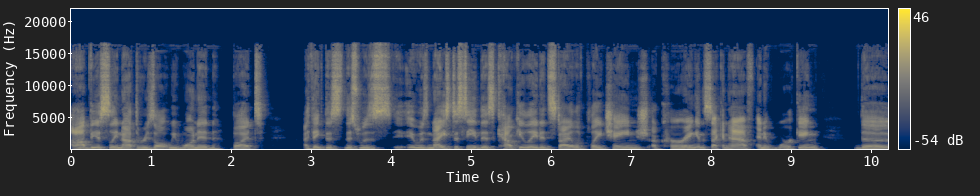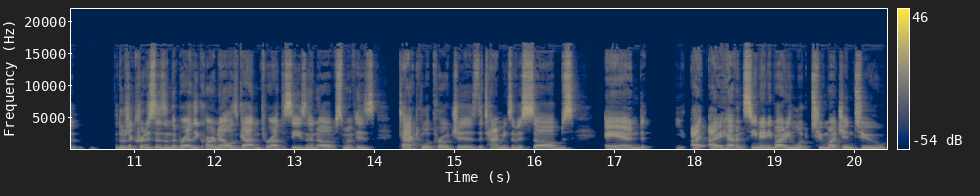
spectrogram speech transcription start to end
Obviously, not the result we wanted, but I think this this was it was nice to see this calculated style of play change occurring in the second half and it working. The there's a criticism that Bradley Carnell has gotten throughout the season of some of his tactical approaches, the timings of his subs, and I, I haven't seen anybody look too much into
